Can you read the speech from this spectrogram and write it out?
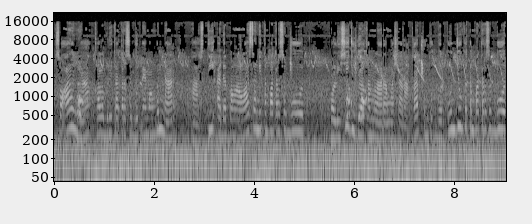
Soalnya kalau berita tersebut memang benar, pasti ada pengawasan di tempat tersebut. Polisi juga akan melarang masyarakat untuk berkunjung ke tempat tersebut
